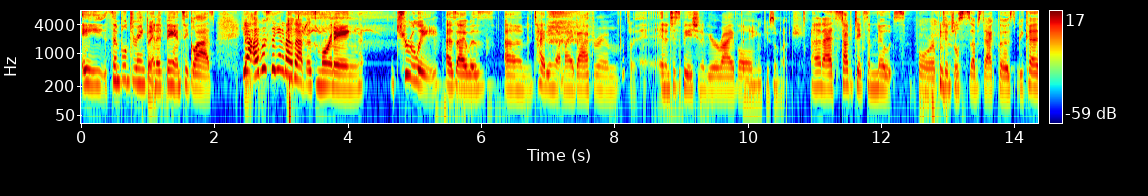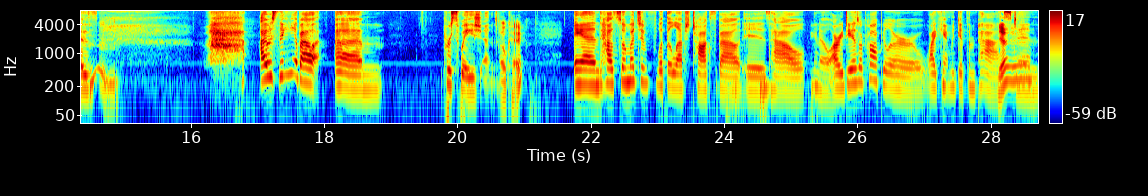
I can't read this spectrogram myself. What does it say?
a simple drink Thank in a fancy glass. Yeah, I was thinking about that this morning. Truly, as I was um, tidying up my bathroom right. in anticipation of your arrival, Thank you so much. and I had stopped to take some notes for a potential Substack post because Hmm. I was thinking about um, persuasion Okay. and how so much of what the left talks about is how you know our ideas are popular why can't we get them passed Yeah, yeah, yeah. and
